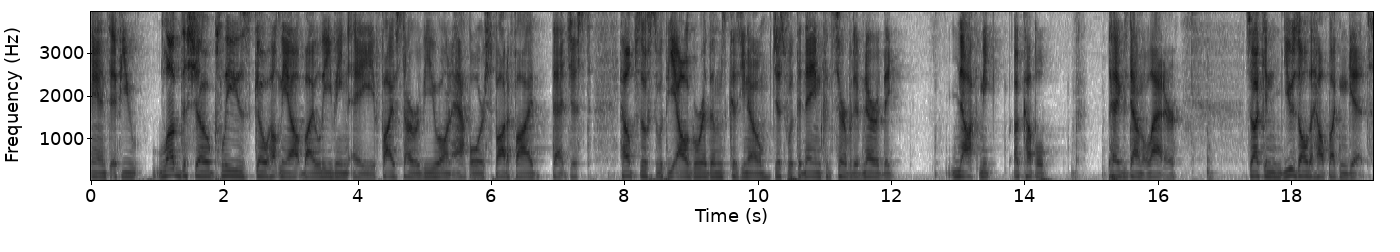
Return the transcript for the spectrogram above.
And if you love the show, please go help me out by leaving a five star review on Apple or Spotify. That just helps us with the algorithms because, you know, just with the name Conservative Nerd, they knock me a couple pegs down the ladder. So I can use all the help I can get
